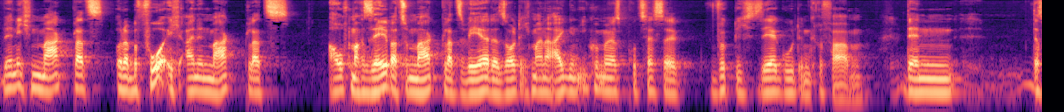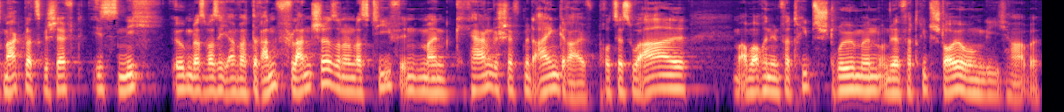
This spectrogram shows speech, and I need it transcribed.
wenn ich einen Marktplatz oder bevor ich einen Marktplatz aufmache, selber zum Marktplatz werde, sollte ich meine eigenen E-Commerce-Prozesse wirklich sehr gut im Griff haben. Denn das Marktplatzgeschäft ist nicht irgendwas, was ich einfach dran flansche, sondern was tief in mein Kerngeschäft mit eingreift, prozessual, aber auch in den Vertriebsströmen und der Vertriebssteuerung, die ich habe.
